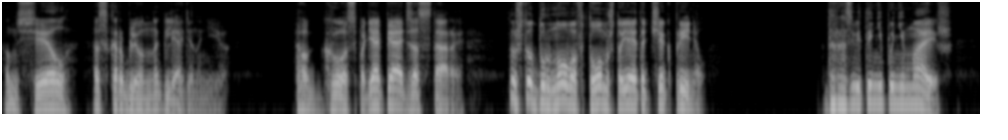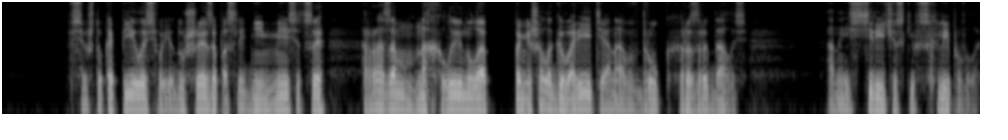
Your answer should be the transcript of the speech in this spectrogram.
Он сел, оскорбленно глядя на нее. «О, Господи, опять за старое! Ну что дурного в том, что я этот чек принял?» «Да разве ты не понимаешь?» Все, что копилось в ее душе за последние месяцы, разом нахлынуло, помешало говорить, и она вдруг разрыдалась. Она истерически всхлипывала.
